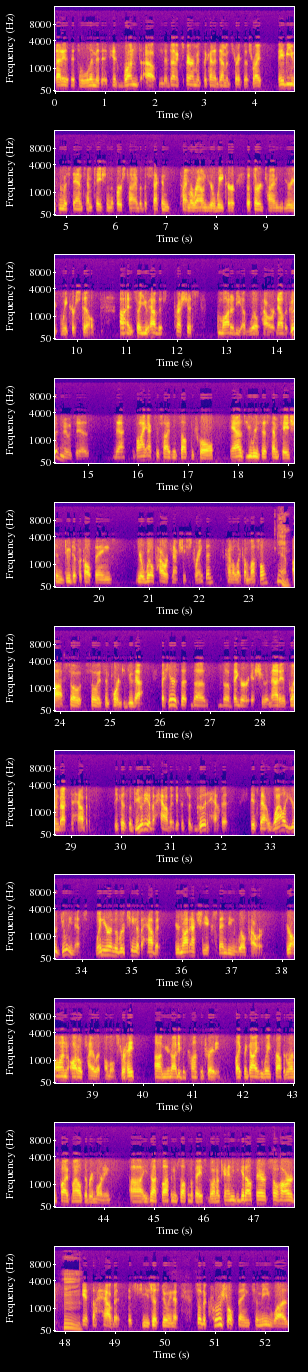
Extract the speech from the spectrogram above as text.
That is, it's limited. It runs out. And they've done experiments that kind of demonstrate this, right? Maybe you can withstand temptation the first time, but the second time around you're weaker. The third time you're weaker still. Uh, and so you have this precious commodity of willpower. Now, the good news is that by exercising self-control, as you resist temptation, do difficult things, your willpower can actually strengthen. It's kind of like a muscle. Yeah. Uh, so, so it's important to do that. But here's the, the, the bigger issue, and that is going back to habits. Because the beauty of a habit, if it's a good habit, is that while you're doing it, when you're in the routine of a habit, you're not actually expending willpower. You're on autopilot almost, right? Um, you're not even concentrating. Like the guy who wakes up and runs five miles every morning. Uh, he's not slapping himself in the face and going, okay, I need to get out there. It's so hard. Hmm. It's a habit. It's, he's just doing it. So the crucial thing to me was,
